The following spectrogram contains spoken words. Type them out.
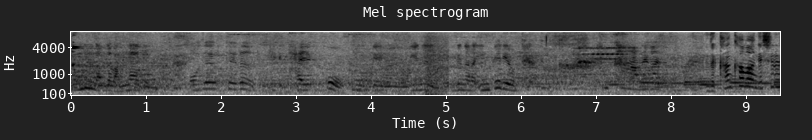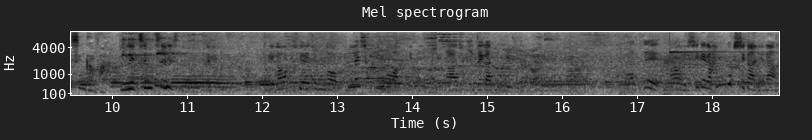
좋은 남자 만나야 된다. 어제 호텔은 되게 밝고 이게 여기는 우리나라 임페리얼 호텔 캄캄해가지고 이제 캄캄한 게 싫으신가 봐. 눈이 침침했었는데 여기가 확실히 좀더 클래식한 것 같긴 해. 아주 기대가 됩니다. 아직 아, 이 시계가 한국 시간이라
